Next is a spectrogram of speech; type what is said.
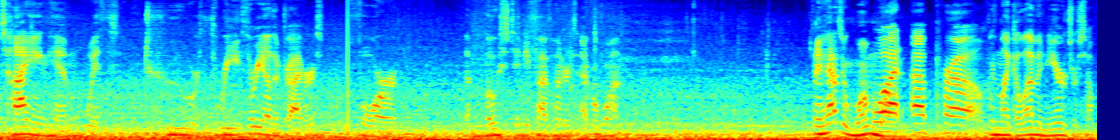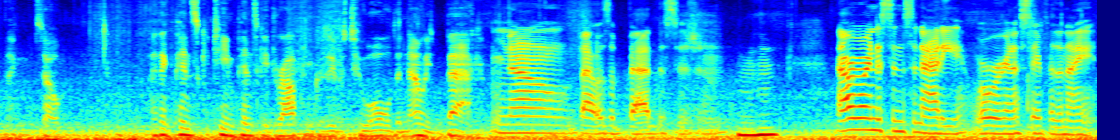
tying him with two or three three other drivers for the most Indy 500s ever won. And he hasn't won What one What a pro. in like 11 years or something. So I think Penske, Team Penske dropped him because he was too old, and now he's back. No, that was a bad decision. Mm-hmm. Now we're going to Cincinnati, where we're gonna stay for the night,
